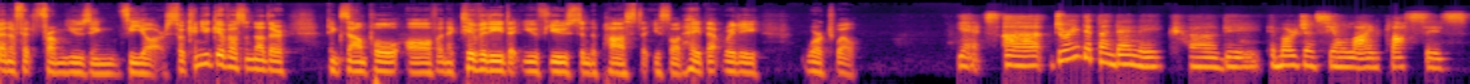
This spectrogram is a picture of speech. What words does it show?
benefit from using VR. So, can you give us another example of an activity that you've used in the past that you thought, hey, that really worked well? Yes. Uh, during the pandemic, uh, the emergency online classes,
